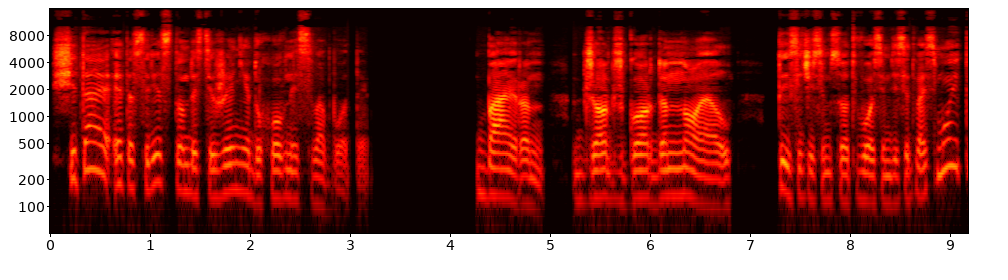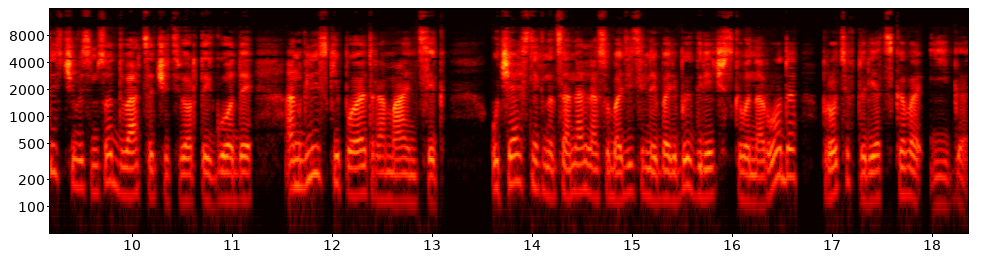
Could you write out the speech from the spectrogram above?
считая это средством достижения духовной свободы. Байрон – Джордж Гордон Ноэл, 1788-1824 годы, английский поэт-романтик, участник национально-освободительной борьбы греческого народа против турецкого ига.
